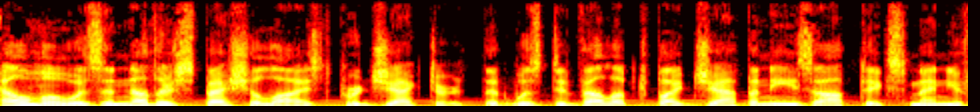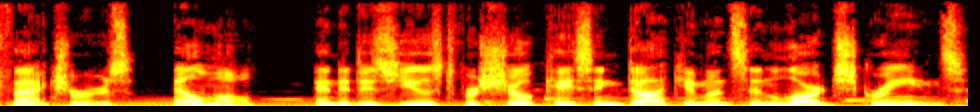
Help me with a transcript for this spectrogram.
Elmo is another specialized projector that was developed by Japanese optics manufacturers, Elmo, and it is used for showcasing documents in large screens.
